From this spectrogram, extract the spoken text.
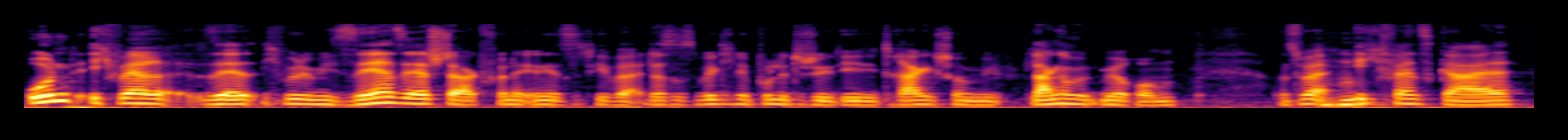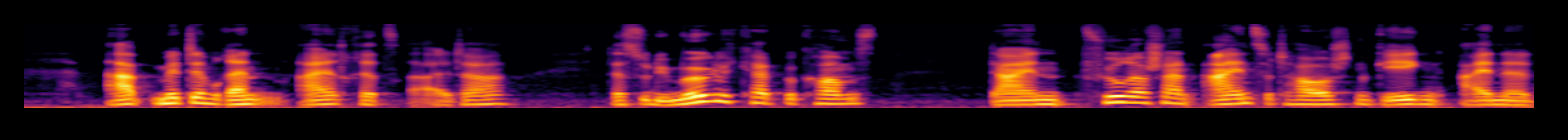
Und ich wäre sehr, ich würde mich sehr, sehr stark von der Initiative, das ist wirklich eine politische Idee, die trage ich schon mit, lange mit mir rum. Und zwar, ich fände es geil, ab mit dem Renteneintrittsalter, dass du die Möglichkeit bekommst, deinen Führerschein einzutauschen gegen eine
